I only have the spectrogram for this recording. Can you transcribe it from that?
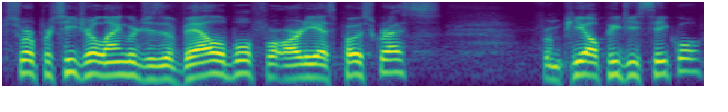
stored procedural languages available for RDS Postgres from PL/pgSQL,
